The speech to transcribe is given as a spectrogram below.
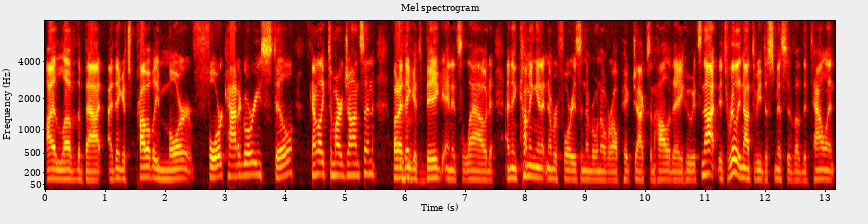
I love the bat. I think it's probably more four categories still, kind of like Termarr Johnson, but I think it's big and it's loud. And then coming in at number four is the number one overall pick, Jackson Holliday, who it's not, it's really not to be dismissive of the talent.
